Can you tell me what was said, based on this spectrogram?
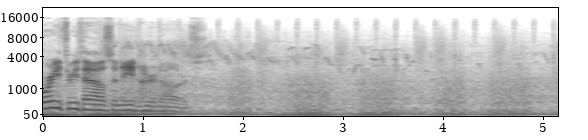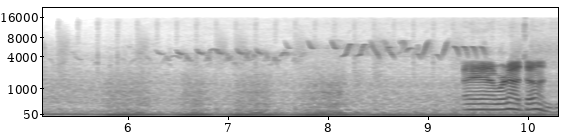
$43,800. And we're not done.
